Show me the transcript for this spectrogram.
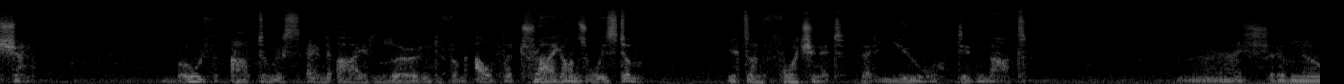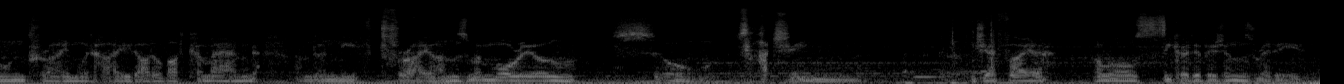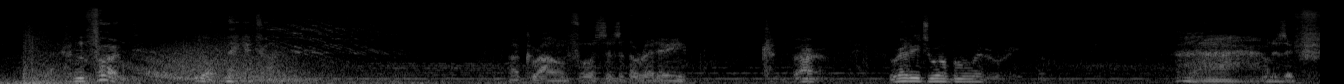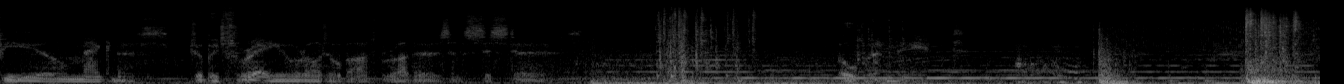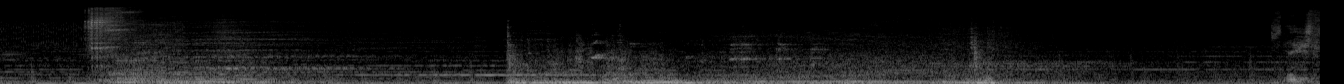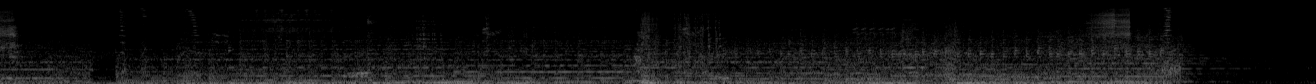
information. Both Optimus and I learned from Alpha Trion's wisdom. It's unfortunate that you did not. I should have known Prime would hide Autobot Command underneath Trion's memorial. So touching. Jetfire, are all Seeker divisions ready? Confirmed, Lord Megatron. Our ground forces at the ready. Confirmed. Ready to obliterate. them. Ah, how does it feel, Magnus, to betray your Autobot brothers and sisters? This?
